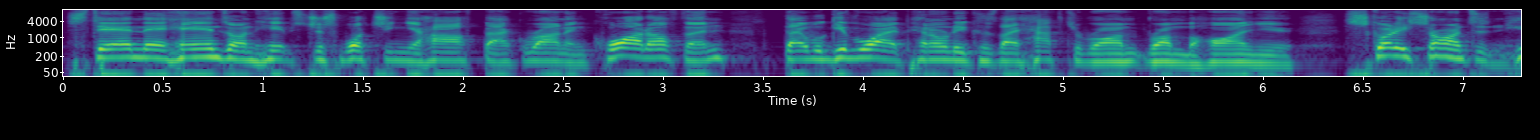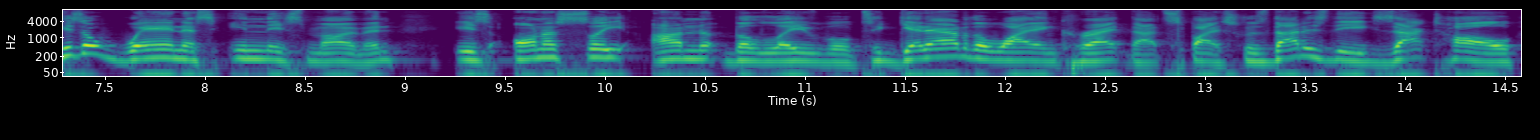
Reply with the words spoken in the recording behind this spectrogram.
stand their hands on hips just watching your halfback run. And quite often, they will give away a penalty because they have to run, run behind you. Scotty Sorensen, his awareness in this moment is honestly unbelievable to get out of the way and create that space because that is the exact hole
